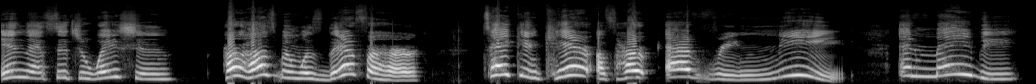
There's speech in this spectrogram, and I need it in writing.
in that situation, her husband was there for her, taking care of her every need. And maybe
